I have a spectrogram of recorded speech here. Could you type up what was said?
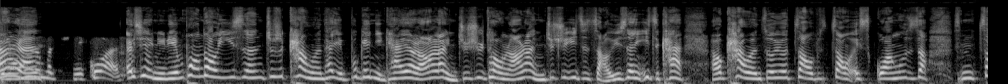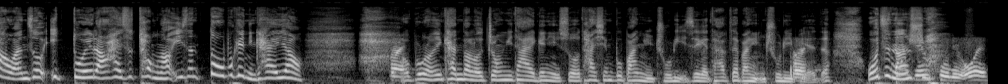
当然那，么奇怪，而且你连碰到医生，就是看完他也不给你开药，然后让你继续痛，然后让你继续一直找医生，一直看，然后看完之后又照照 X 光，或者照什么照完之后一堆，然后还是痛，然后医生都不给你开药。好不容易看到了中医，他还跟你说，他先不帮你处理这个，他再帮你处理别的。我只能说先，处理胃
